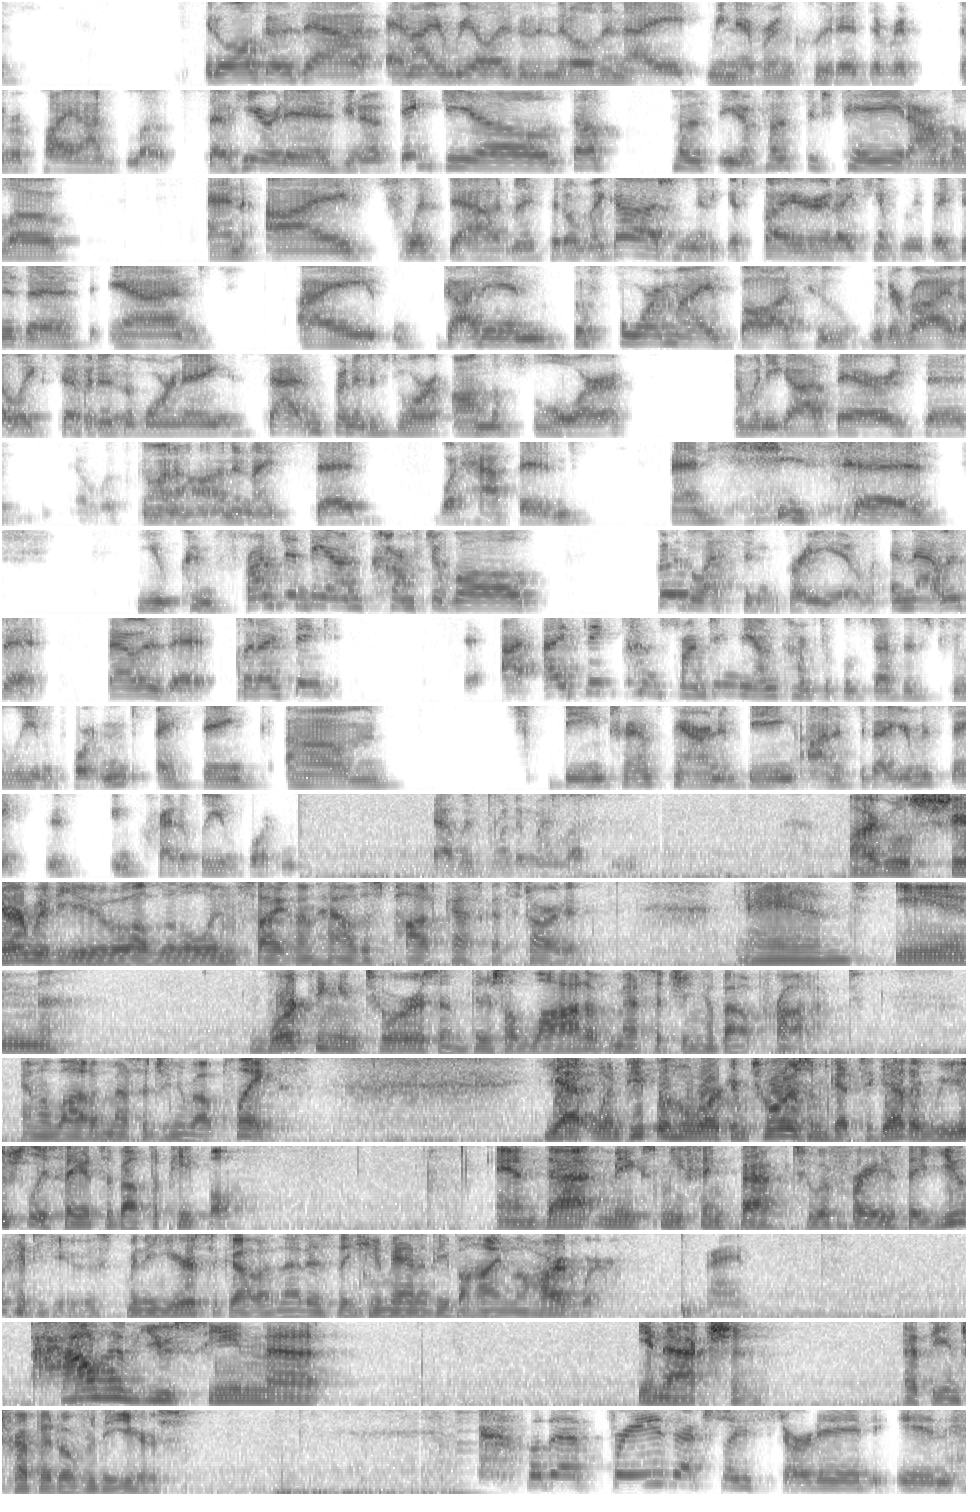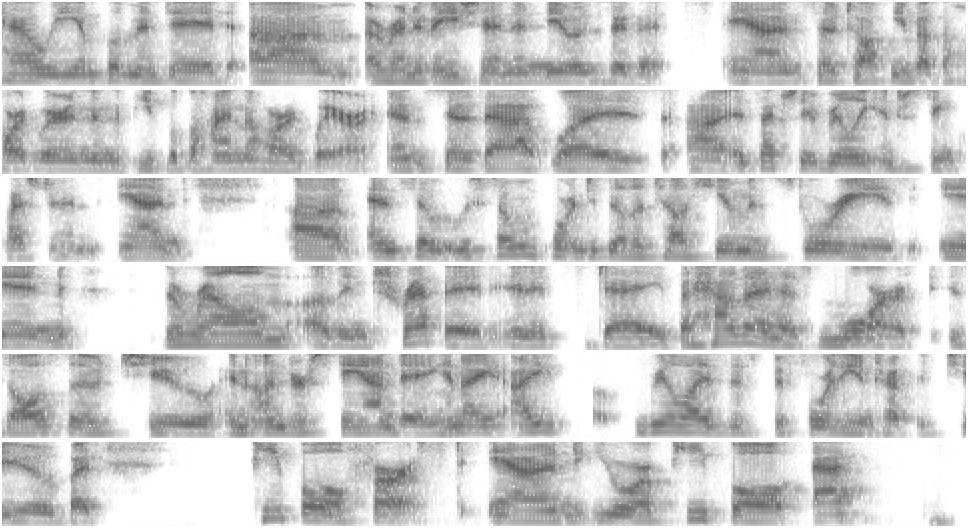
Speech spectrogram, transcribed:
it all goes out and i realize in the middle of the night we never included the, re- the reply envelope so here it is you know big deal self post you know postage paid envelope and i flipped out and i said oh my gosh i'm going to get fired. I can't believe i did this. And i got in before my boss who would arrive at like seven in the morning sat in front of his door on the floor. And when he got there he said what's going on? And i said what happened. And he said you confronted the uncomfortable. Good lesson for you. And that was it. That was it. But i think i, I think confronting the uncomfortable stuff is truly important i think um, being transparent and being honest about your mistakes is incredibly important that was one of my lessons i will share with you a little insight on how this podcast got started and in working in tourism there's a lot of messaging about product and a lot of messaging about place. Yet, when people who work in tourism get together, we usually say it's about the people. And that makes me think back to a phrase that you had used many years ago, and that is the humanity behind the hardware. Right. How have you seen that in action at the Intrepid over the years? Well, that phrase actually started in how we implemented um, a renovation and new exhibits. And so talking about the hardware and then the people behind the hardware. And so that was, uh, it's actually a really interesting question. And um, and so it was so important to be able to tell human stories in the realm of intrepid in its day. But how that has morphed is also to an understanding. And i, I realized this before the intrepid too but people first. And your people at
